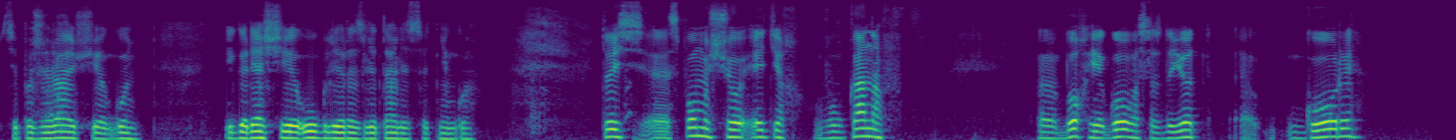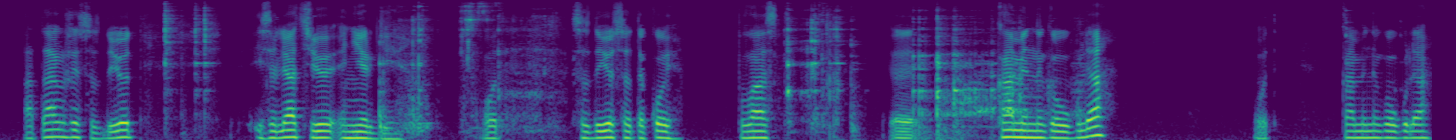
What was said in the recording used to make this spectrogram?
всепожирающий огонь, и горящие угли разлетались от него. То есть э, с помощью этих вулканов Э, Бог Егова создает э, горы, а также создает изоляцию энергии. Вот создается такой пласт э, каменного угля. Вот каменного угля.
